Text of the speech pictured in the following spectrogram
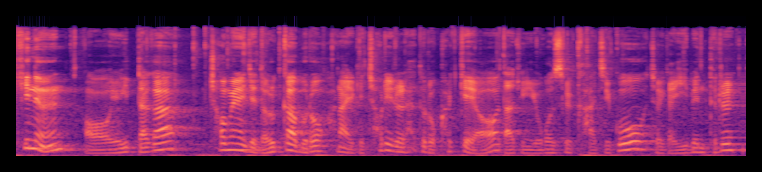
키는 어, 여기다가 처음에는 이제 널값으로 하나 이렇게 처리를 하도록 할게요. 나중에 이것을 가지고 저희가 이벤트를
